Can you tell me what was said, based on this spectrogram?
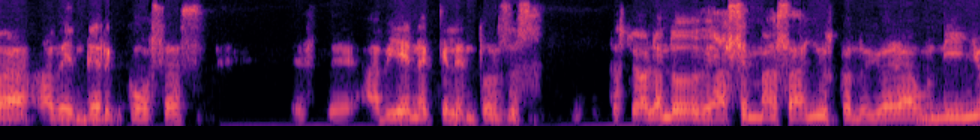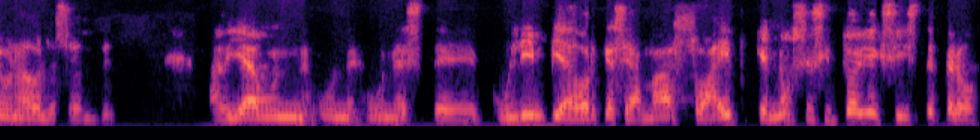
a, vender cosas. Este, había en aquel entonces, te estoy hablando de hace más años, cuando yo era un niño, un adolescente, había un, un, este, un limpiador que se llamaba Swipe, que no sé si todavía existe, pero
